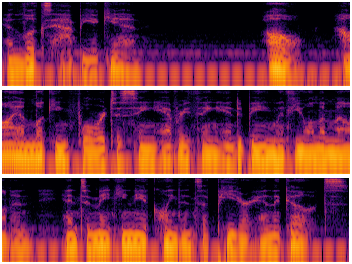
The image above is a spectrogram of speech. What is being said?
and looks happy again. Oh, how I am looking forward to seeing everything and to being with you on the mountain and to making the acquaintance of Peter and the goats.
